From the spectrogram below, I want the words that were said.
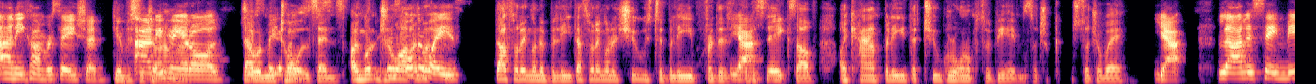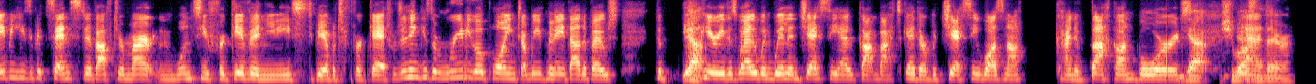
any conversation, Give us anything drama. at all. That would make total us- sense. I'm going. Do you know what? I'm gonna- otherwise, that's what I'm going to believe. That's what I'm going to choose to believe for the Yeah. for the sakes of. I can't believe that two grown-ups would behave in such a such a way. yeah. Lana's saying maybe he's a bit sensitive after Martin. Once you've forgiven, you need to be able to forget, which I think is a really good point. And we've made that about the, the Yeah. period as well when Will and Jesse had gotten back together, but Jesse was not kind of back on board. Yeah, she Uh, wasn't there.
